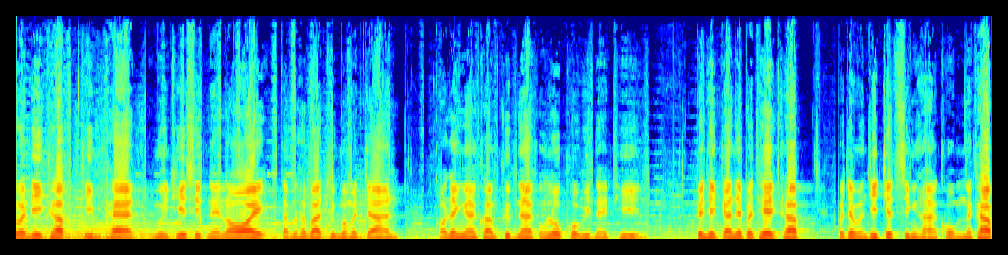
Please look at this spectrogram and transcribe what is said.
สวัสดีครับ ทีมแพทย์มูลที่สิทธิ์ในร้อยตามรัฐบาลทุมมาจารย์ขอรายงานความคืบหน้าของโรคโควิด -19 เป็นเหตุการณ์ในประเทศครับ ประจำวันที่ 7 สิงหาคมนะครับ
